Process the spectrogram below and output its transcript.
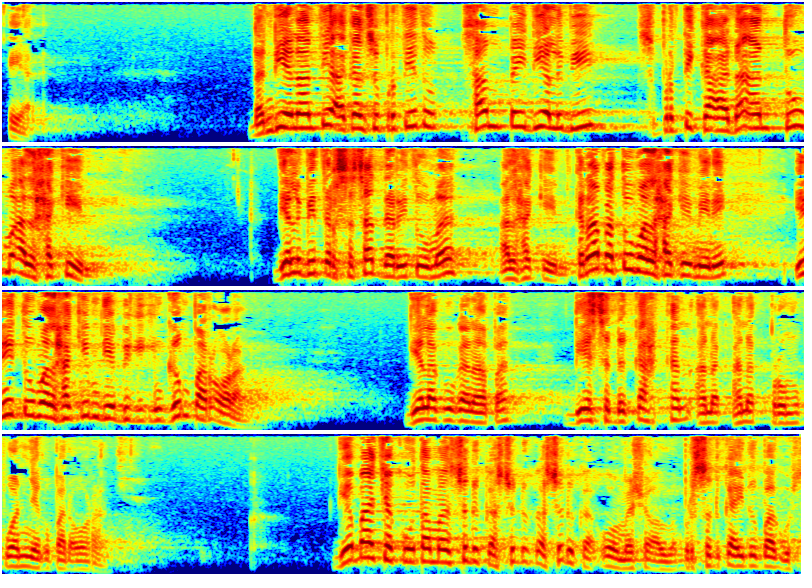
Iya. Dan dia nanti akan seperti itu sampai dia lebih seperti keadaan Tuma al-Hakim. Dia lebih tersesat dari Tuma al-Hakim. Kenapa Tuma al-Hakim ini? Ini Tuma al-Hakim dia bikin gempar orang. Dia lakukan apa? Dia sedekahkan anak-anak perempuannya kepada orang. Dia baca keutamaan sedekah, sedekah, sedekah. Oh Masya Allah, bersedekah itu bagus.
